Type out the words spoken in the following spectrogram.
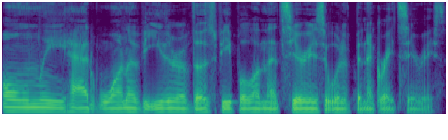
only had one of either of those people on that series, it would have been a great series.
